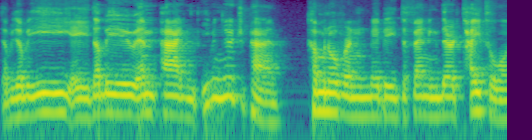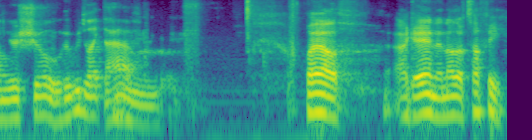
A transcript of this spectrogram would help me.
WWE, AEW, Impact, even New Japan coming over and maybe defending their title on your show? Who would you like to have? Hmm. Well, again, another toughie.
